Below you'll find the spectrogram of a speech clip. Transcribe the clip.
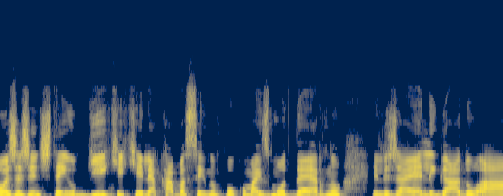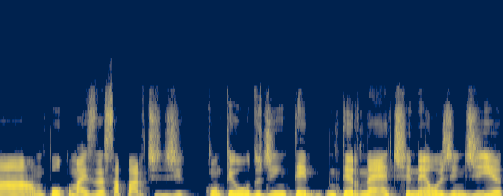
hoje a gente tem o geek que ele acaba sendo um pouco mais moderno, ele já é ligado a um pouco mais dessa parte de conteúdo de inter internet, né, hoje em dia,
